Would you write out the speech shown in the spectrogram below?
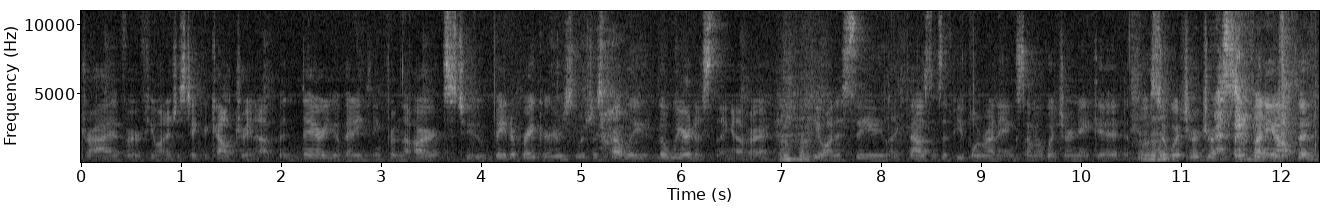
drive, or if you want to just take the Caltrain up, and there you have anything from the arts to Bay to Breakers, which is probably the weirdest thing ever. Mm-hmm. if you want to see like thousands of people running, some of which are naked, most mm-hmm. of which are dressed in funny outfits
